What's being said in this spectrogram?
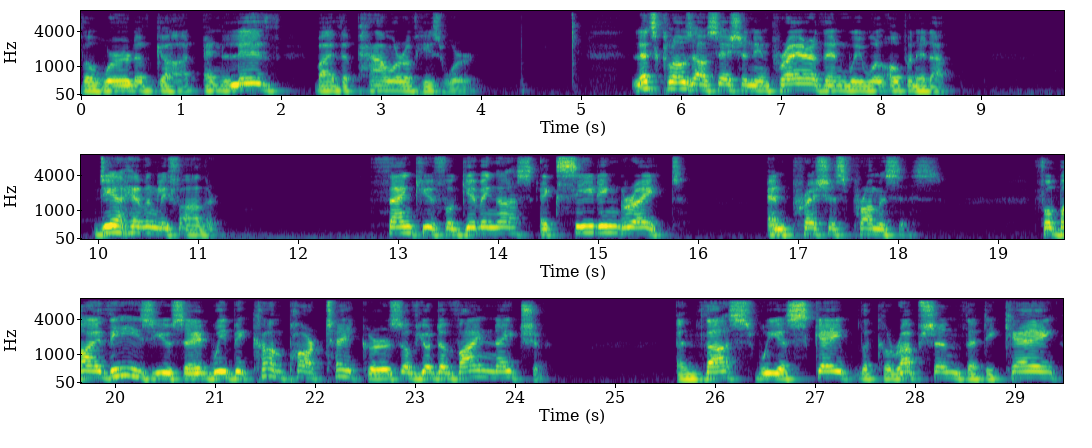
the Word of God and live by the power of His Word. Let's close our session in prayer, then we will open it up. Dear Heavenly Father, Thank you for giving us exceeding great and precious promises. For by these, you said, we become partakers of your divine nature, and thus we escape the corruption, the decay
